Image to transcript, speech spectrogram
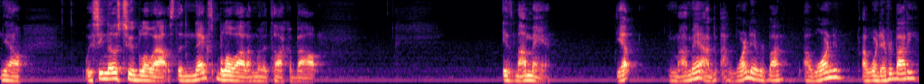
Now, we've seen those two blowouts. The next blowout I'm going to talk about is my man. Yep, my man. I, I warned everybody. I warned him. I warned everybody.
